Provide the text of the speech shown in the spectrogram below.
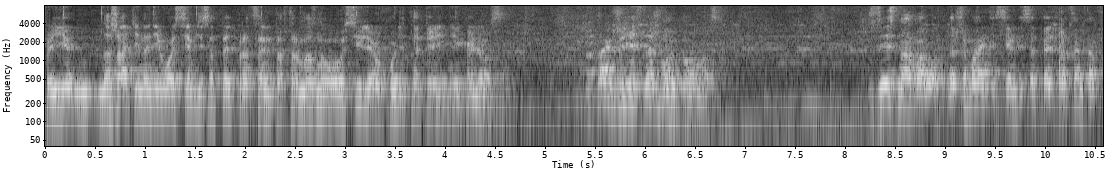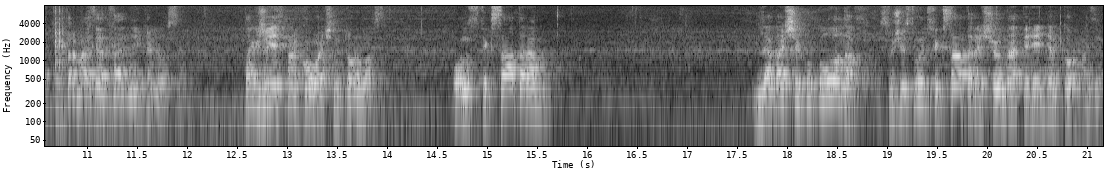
При нажатии на него 75% тормозного усилия уходит на передние колеса. И также есть ножной тормоз. Здесь наоборот, нажимаете 75% тормозят задние колеса. Также есть парковочный тормоз. Он с фиксатором. Для больших уклонов существует фиксатор еще на переднем тормозе.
